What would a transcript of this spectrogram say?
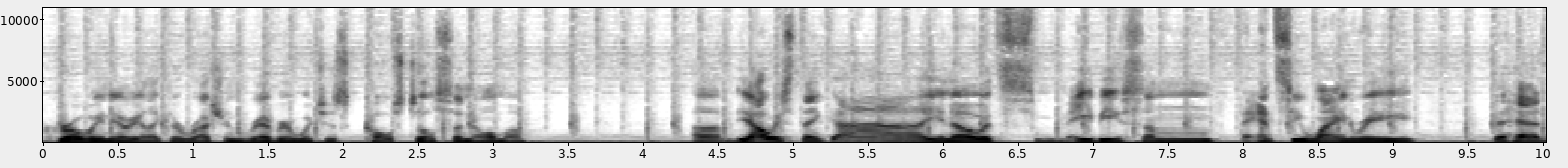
growing area like the Russian River, which is coastal Sonoma, um, you always think, ah, you know, it's maybe some fancy winery that had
